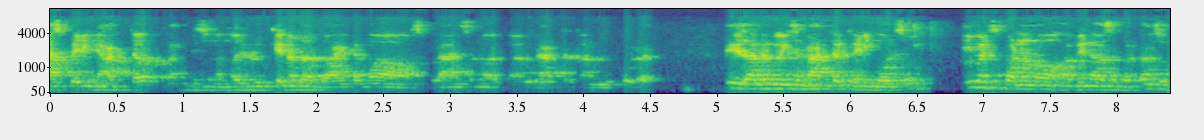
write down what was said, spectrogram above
ஆஸ்பைரிங் ஆக்டர் நான் சொன்ன மாதிரி லுக்கே நல்லா பயங்கரமா ஹேண்ட்ஸமா இருக்காரு ஒரு ஆக்டர் லுக் கூட is under going some actor training also events பண்ணணும் அப்படின்னு ஆசைப்பட்டேன். ஸோ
